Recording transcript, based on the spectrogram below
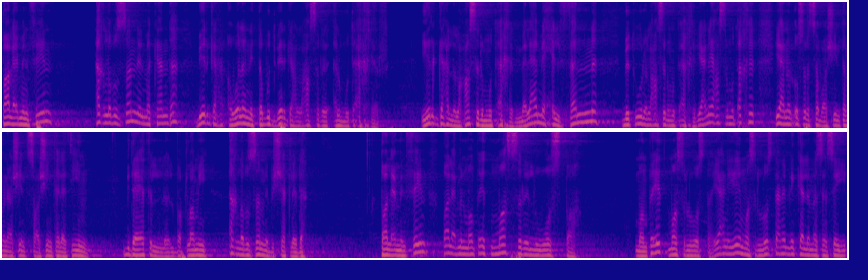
طالع من فين؟ أغلب الظن المكان ده بيرجع اولا التابوت بيرجع للعصر المتأخر. يرجع للعصر المتأخر. ملامح الفن بتقول العصر المتأخر. يعني إيه عصر متأخر؟ يعني الأسرة 27 28 29 30 بدايات البطلمي أغلب الظن بالشكل ده. طالع من فين؟ طالع من منطقة مصر الوسطى. منطقة مصر الوسطى. يعني إيه مصر الوسطى؟ يعني بنتكلم مثلا زي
